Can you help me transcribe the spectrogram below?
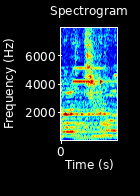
that you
